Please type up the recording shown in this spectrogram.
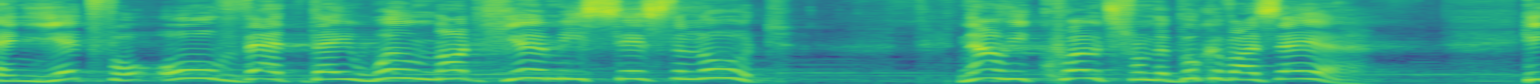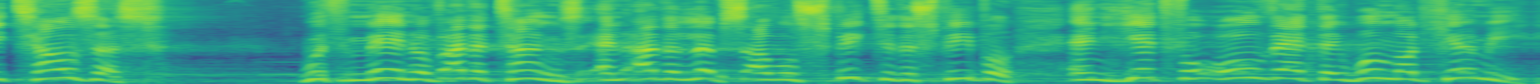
and yet for all that they will not hear me, says the Lord. Now he quotes from the book of Isaiah. He tells us, with men of other tongues and other lips, I will speak to this people, and yet for all that they will not hear me.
